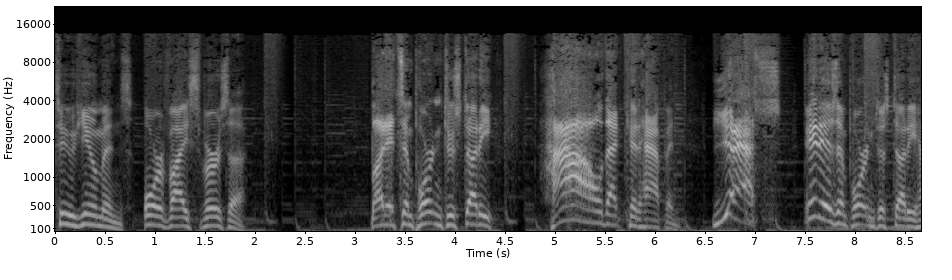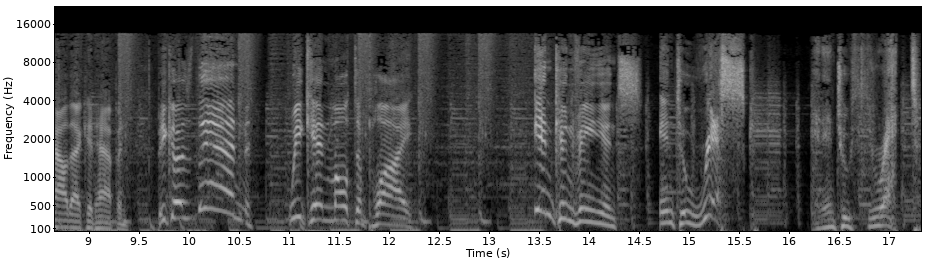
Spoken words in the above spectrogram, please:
to humans or vice versa. But it's important to study how that could happen. Yes, it is important to study how that could happen because then we can multiply inconvenience into risk and into threat.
